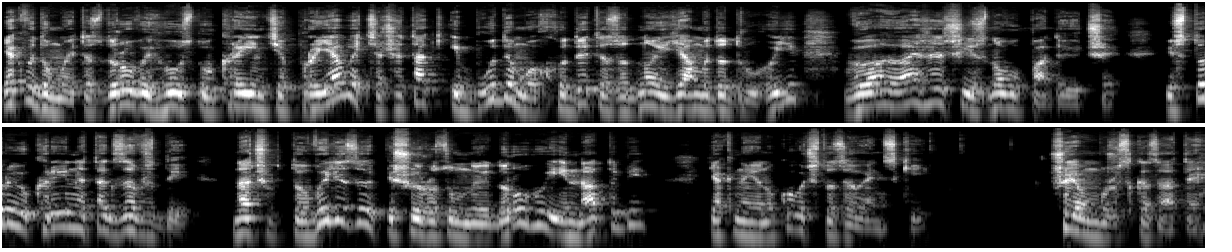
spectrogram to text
Як ви думаєте, здоровий глузд українців проявиться, чи так і будемо ходити з одної ями до другої, вилежачи і знову падаючи? В історії України так завжди, начебто вилізли, пішли розумною дорогою, і на тобі, як не Янукович, то Зеленський. Що я вам можу сказати?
